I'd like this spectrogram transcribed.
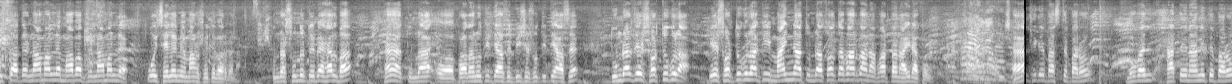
উস্তাদের না মানলে মা বাপরে না মানলে ওই ছেলে মেয়ে মানুষ হইতে পারবে না। তোমরা সুন্দর টেবে হেলবা হ্যাঁ তোমরা প্রধান অতিথি আছে, বিশেষ অতিথি আছে। তোমরা যে শর্তগুলা এই শর্তগুলা কি মাইন না তোমরা চলতে পারবা না পারতা না? এটা কও থেকে বাঁচতে পারো, মোবাইল হাতে না নিতে পারো,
